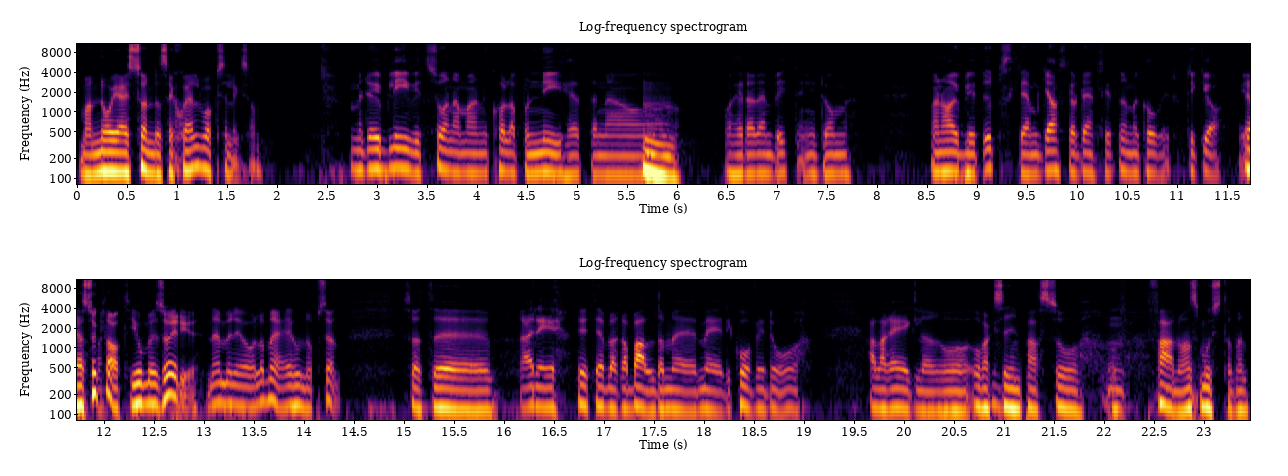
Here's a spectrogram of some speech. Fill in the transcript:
man nojar sönder sig själv också liksom. Men det har ju blivit så när man kollar på nyheterna och, Mm. och hela den biten. De, man har ju blivit uppskrämd ganska ordentligt nu med covid, tycker jag. Ja såklart, jo men så är det ju. Nej men jag håller med 100%. Så att, eh, nej, det, är, det är ett jävla rabalder med, med covid och alla regler och, och vaccinpass och, Mm. och fan och hans moster. Men,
